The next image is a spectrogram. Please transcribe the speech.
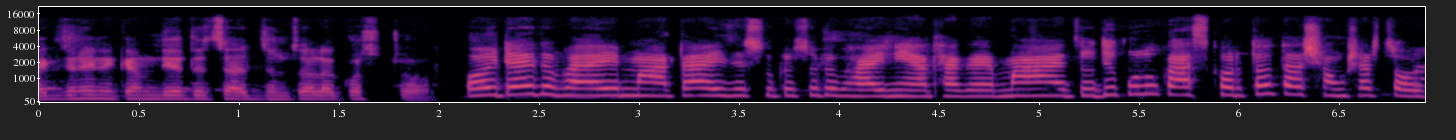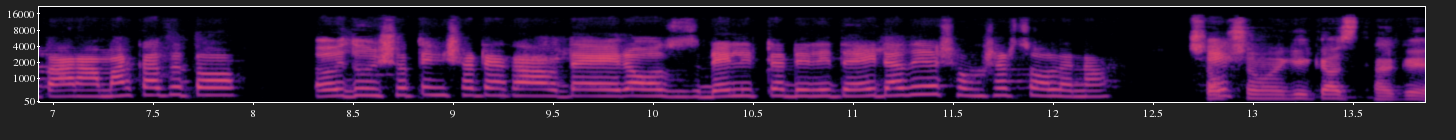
একজনের ইনকাম দিয়ে তো চারজন চলা কষ্ট। ওইটাই তো ভাই মাটা এই যে ছোট ছোট ভাই নিয়ে থাকে। মা যদি কোনো কাজ করতো তার সংসার চলতো। আর আমার কাছে তো ওই দুইশো তিনশো টাকা দেয় রোজ ডেলিটা ডেলি দেয় এটা দিয়ে সংসার চলে না। সব সময় কি কাজ থাকে?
